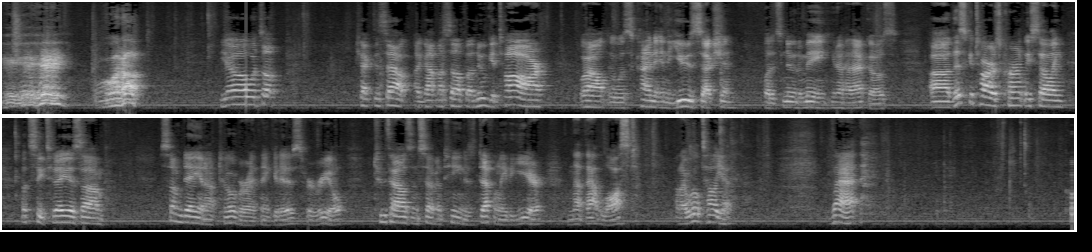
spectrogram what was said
Hey, hey, hey! What up? Yo, what's up? Check this out. I got myself a new guitar. Well, it was kind of in the used section, but it's new to me. You know how that goes. Uh, this guitar is currently selling. Let's see, today is um, some day in October, I think it is, for real. 2017 is definitely the year. I'm not that lost. But I will tell you that,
